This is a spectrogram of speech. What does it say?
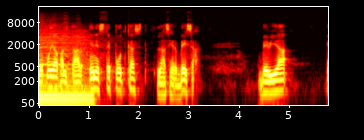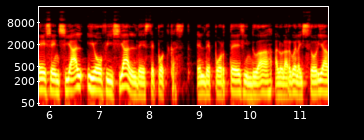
No podía faltar en este podcast la cerveza, bebida esencial y oficial de este podcast. El deporte, sin duda, a lo largo de la historia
